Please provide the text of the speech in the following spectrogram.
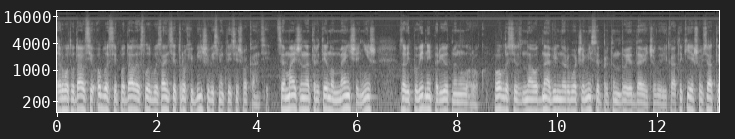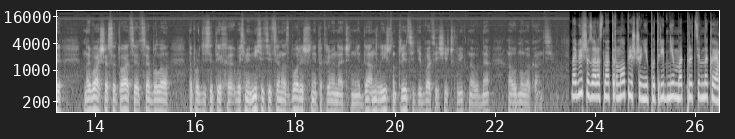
роботодавців області подали в службу зайнятості трохи більше 8 тисяч вакансій. Це майже на третину менше, ніж за відповідний період минулого року. В області на одне вільне робоче місце претендує 9 чоловік. А такі, якщо взяти найважча ситуація, це була протязі тих 8 місяців, це на Зборищині та Кременеччині, де аналогічно 30 і 26 чоловік на одне на одну вакансію. Найбільше зараз на Тернопільщині потрібні медпрацівники.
